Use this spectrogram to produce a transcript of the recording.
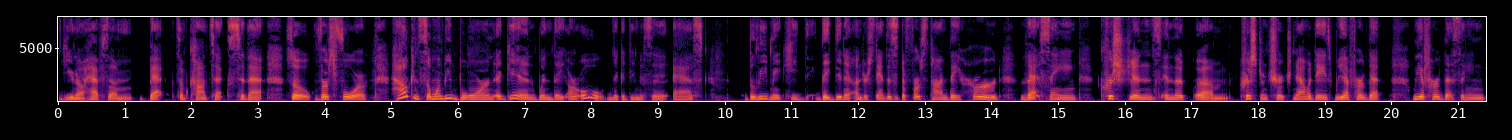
you know have some back some context to that. So verse 4 how can someone be born again when they are old? Nicodemus said ask believe me he they didn't understand this is the first time they heard that saying christians in the um, christian church nowadays we have heard that we have heard that saying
